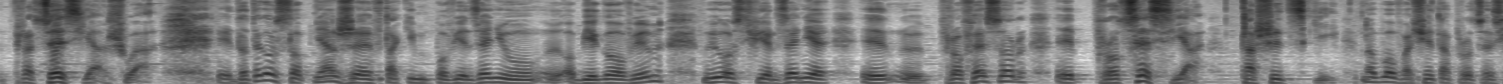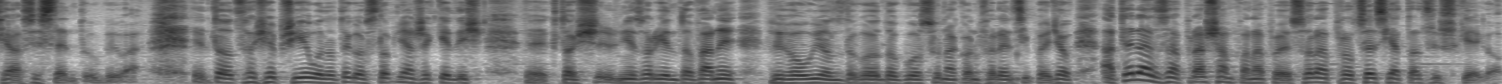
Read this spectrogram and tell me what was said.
procesja szła. E, Do tego stopnia, że w takim powiedzeniu obiegowym było stwierdzenie e, profesor e, procesja Taszycki, no bo właśnie ta procesja asystentów była. To, to się przyjęło do tego stopnia, że kiedyś e, ktoś niezorientowany, wywołując do, do głosu na konferencji, powiedział, a teraz zapraszam pana profesora procesja Taszyckiego.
